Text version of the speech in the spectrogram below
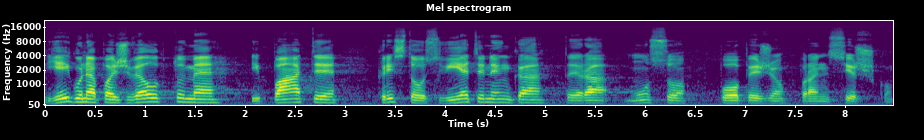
jeigu nepažvelgtume į patį Kristaus vietininką, tai yra mūsų popiežių Pranciškų.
